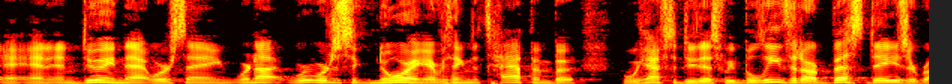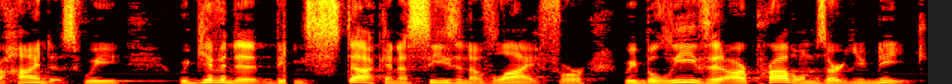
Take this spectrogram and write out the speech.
And in doing that, we're saying we're not, we're, just ignoring everything that's happened, but, we have to do this. We believe that our best days are behind us. We, we give into being stuck in a season of life, or we believe that our problems are unique.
